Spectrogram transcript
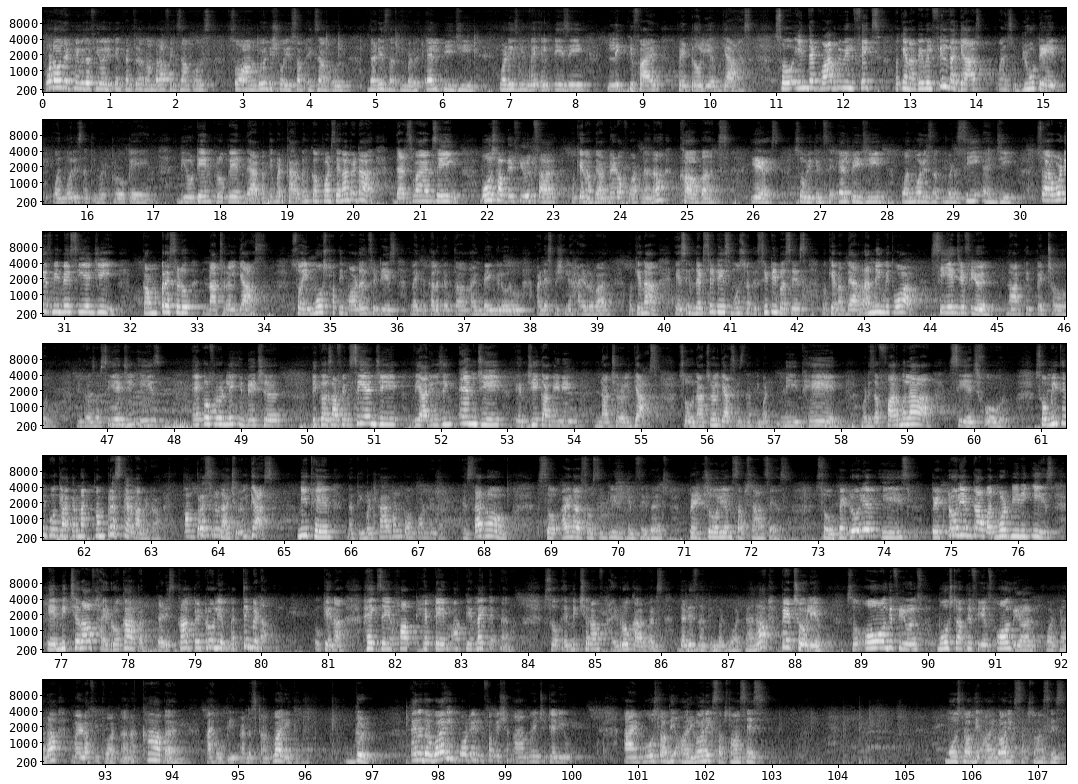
Whatever that may be the fuel, you can consider a number of examples. So I'm going to show you some example. That is nothing but LPG. What is mean by LPG? Liquefied petroleum gas. So in that what we will fix, okay now we will fill the gas one is butane, one more is nothing but propane. Butane, propane, they are nothing but carbon compounds, na beta? That's why I'm saying most of the fuels are, okay now, they are made of what na, na? Carbons. Yes. So we can say LPG, one more is nothing but CNG. So what is mean by CNG? Compressed natural gas. So in most of the modern cities like Calcutta and Bengaluru and especially Hyderabad, okay now, yes, in that cities, most of the city buses, okay now, they are running with what? CNG fuel, not with petrol. Because of CNG is eco-friendly in nature. Because of in CNG we are using NG NG ka meaning natural gas. So natural gas is nothing but methane. What is the formula? CH4 so methane ko kya karna? compress karna, beta. Compressed natural gas. Methane, nothing but carbon compound beta. Yes or no? So, and also simply we can say that petroleum substances. So, petroleum is, petroleum ka one more meaning is a mixture of hydrocarbon. That is called petroleum, nothing beta. Okay, na hexane, heptane, octane, like that, na. So, a mixture of hydrocarbons, that is nothing but what, na, petroleum. So all the fuels, most of the fuels, all they are what nana made of with what nana carbon. I hope you understand very. Good. Another very important information I am going to tell you. And most of the organic substances, most of the organic substances.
